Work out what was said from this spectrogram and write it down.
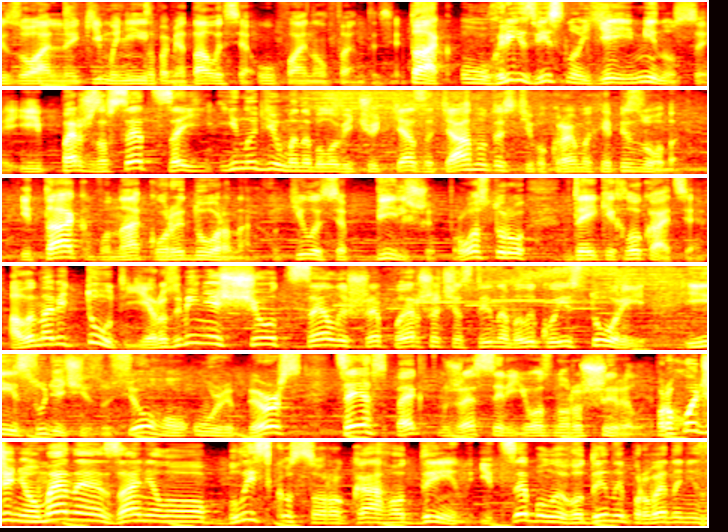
візуально, які мені запам'яталися у Final Fantasy. Так, у грі, звісно, є і мінуси. І перш за все, це іноді в мене було відчуття затягнутості в окремих епізодах. І так вона коридорна. Хотілося б більше простору в деяких локаціях. Але навіть тут є розуміння, що це лише перша частина великої історії. І судячи з усього, у Rebirth цей аспект вже серйозно розширили. Проходження у мене зайняло близько 40 годин, і це були години проведені з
